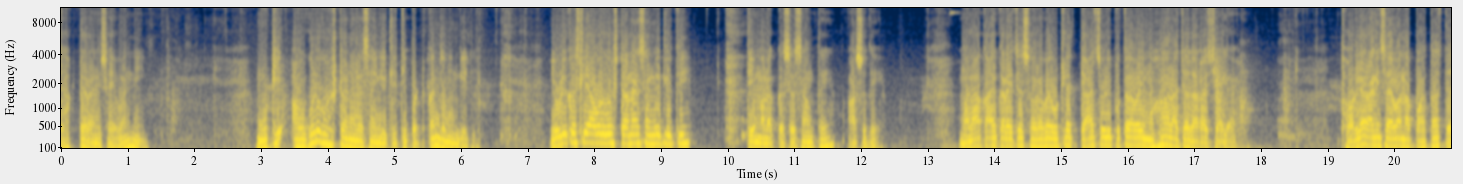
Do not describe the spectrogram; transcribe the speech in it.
धाकट्या राणीसाहेबांनी मोठी अवघड गोष्ट आणायला सांगितली ती पटकन जमून गेली. एवढी कसली अवघड गोष्ट आणायला सांगितली ती? ते मला कसं सांगतंय? असू दे. मला काय करायचं? सोराबाई उठल्या त्याच वेळी पुतळाबाई महालाच्या दाराशी आल्या. थोरल्या राणीसाहेबांना पाहताच त्या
